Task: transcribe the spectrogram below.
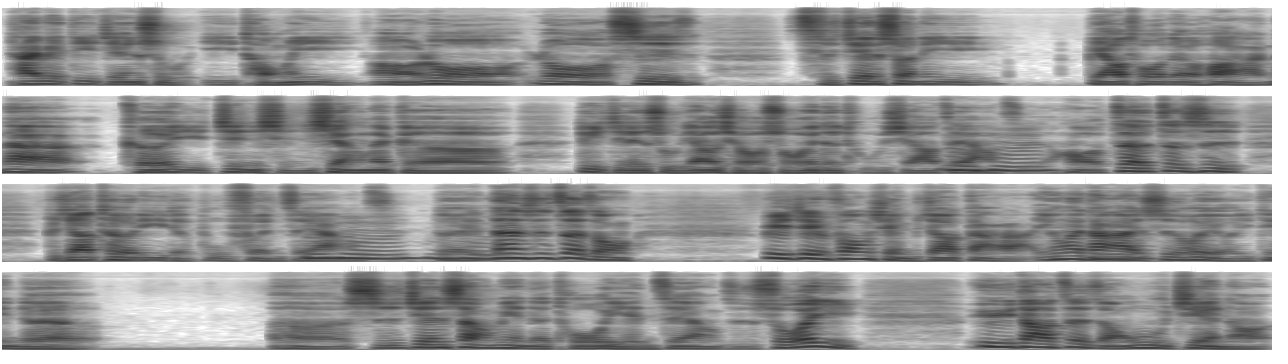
台北地检署已同意哦，若若是此件顺利标脱的话，那可以进行向那个地检署要求所谓的涂销这样子，然后、嗯哼。哦、这这是比较特例的部分这样子，对，但是这种。毕竟风险比较大啦，因为它还是会有一定的、嗯、呃时间上面的拖延这样子，所以遇到这种物件哦，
